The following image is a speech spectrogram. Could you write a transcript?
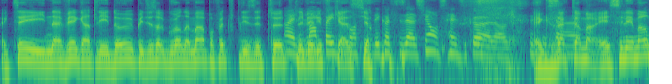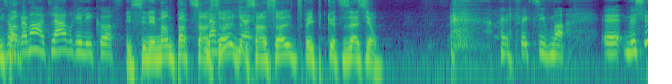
Fait que, tu sais, ils naviguent entre les deux, puis ils disent, ah, le gouvernement n'a pas fait toutes les études, ouais, toutes les, les vérifications. Des, des cotisations au syndicat, alors. Exactement. Ça, et si les membres ils partent... vraiment entre l'arbre et l'écorce. Et si les membres partent sans Mario, solde, a... sans solde, tu payes plus de cotisation. Effectivement. Euh, Monsieur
